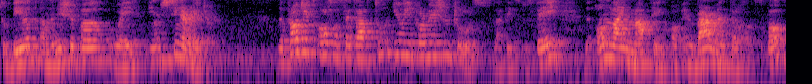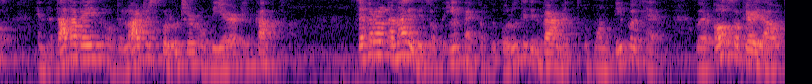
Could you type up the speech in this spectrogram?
to build a municipal waste incinerator. The project also set up two new information tools, that is to say, the online mapping of environmental hotspots and the database of the largest polluter of the air in Kazakhstan. Several analyses of the impact of the polluted environment upon people's health were also carried out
